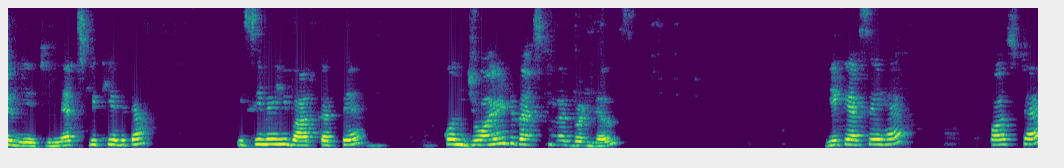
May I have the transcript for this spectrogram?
चलिए जी नेक्स्ट लिखिए बेटा। इसी में ही बात करते हैं। Conjoint vascular bundles ये कैसे है? फ़र्स्ट है।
